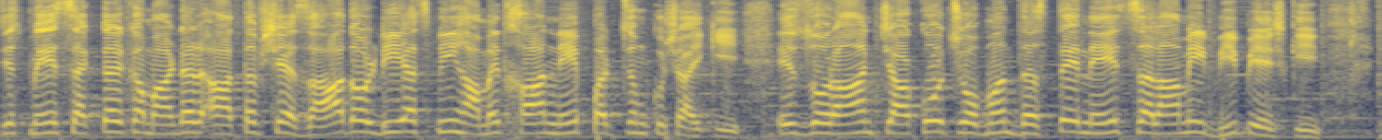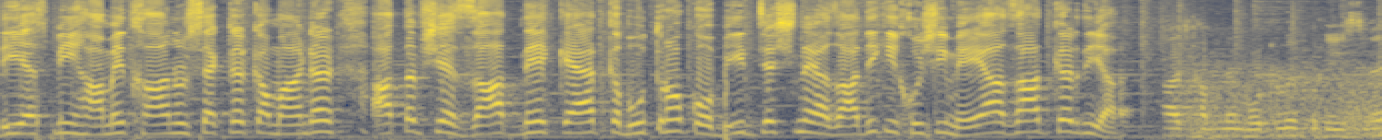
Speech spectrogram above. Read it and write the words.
जिसमें सेक्टर कमांडर आतफ शहजाद और D S P Hamid Khan ने परचम कुशाई की। इस दौरान चाको चौबंद दस्ते ने सलामी भी पेश की। D S P Hamid Khan और सेक्टर कमांडर आतफ शहजाद ने कैद कबूतरों को भी जश्न आज़ादी की खुशी में आज़ाद कर दिया। आज हमने मोटरवे पुलिस ने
